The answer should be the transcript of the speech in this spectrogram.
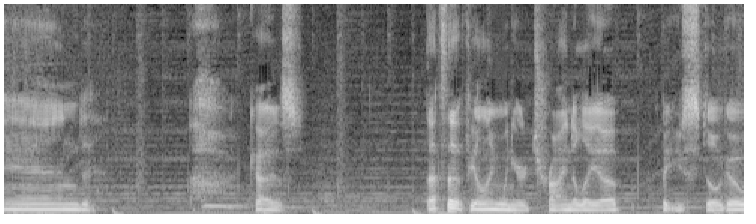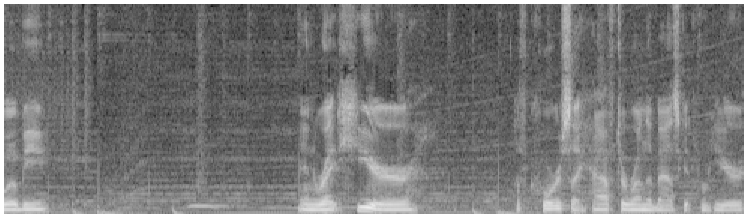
And guys, that's that feeling when you're trying to lay up, but you still go OB. And right here, of course, I have to run the basket from here.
